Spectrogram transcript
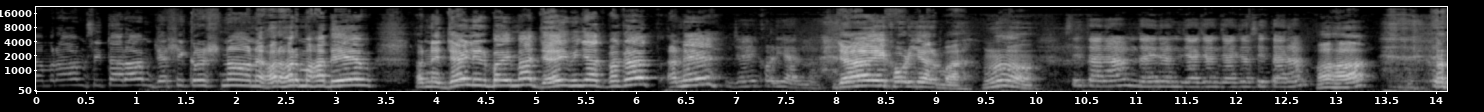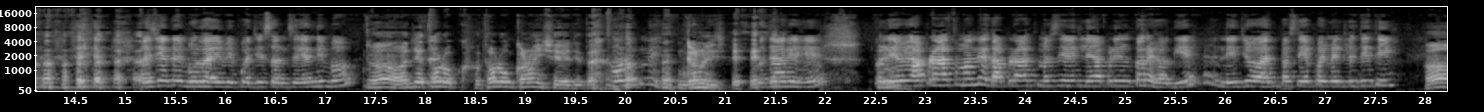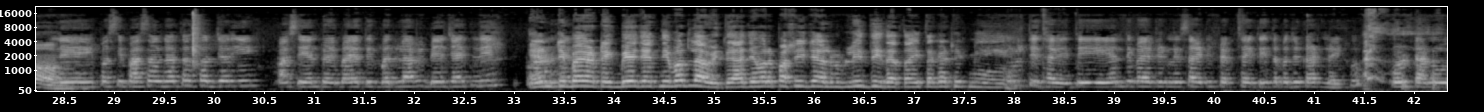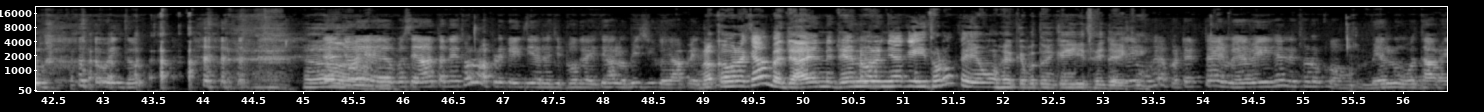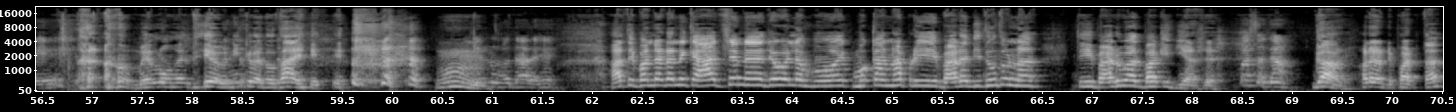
રામ રામ સીતારામ જય શ્રી કૃષ્ણ અને હર હર મહાદેવ. અને જય લીરબાઈમાં જય વિંજાત ભગત અને જય ખોડિયારમાં. જય ખોડિયારમાં. હમ. સીતારામ ધૈર્ય જાજન જાજો સીતારામ. હા હા. હજી કઈ બોલાય એવી પોઝિશન છે એની બહુ? હા હજી થોડુંક થોડુંક ઘણું છે હજી તો. થોડુંક નહીં? ઘણું છે. વધારે હે? પણ હવે આપણા હાથમાં ને તો આપણા હાથમાં છે એટલે આપણે કરે હગીએ. ને જો આજ પાસે એપોઇન્ટમેન્ટ લીધી હતી ને પછી પાછા ગયા સર્જરી પાછી એન્ટીબાયોટિક બદલાવી બે જાતની. એન્ટીબાયોટિક બે જાતની બદલાવી તે આજે વરે પાછી જે લીધી તા તા ઈ તો કે ઠીકની ઉલટી થઈ હતી. એન્ટીબાયોટિકની સાઈડ ઇફેક્ટ થઈ હતી. તો બધું કાઢી નાખ્યું. ઉલટાનું વૈધું જોઈએ પછી આ તો કઈ થોડું આપણે કઈ ઇન્ડિયા નજી ભગાઈ દે હાલો બીજી કોઈ આપે ન ખબર કેમ બે જાય ને ન્યા થોડું કઈ એવું હે કે બધું કઈ ઈ થઈ જાય એવું હે પણ એક ટાઈમ હવે હે ને થોડુંક મેલું વધારે. મેલું હે તે નીકળે તો થાય. વધારે હે. હાથી ભંડાડા ને કે આજ છે ને જો એટલે એક મકાન આપડી ભાડે દીધું હતું ને તે ભાડું આજ ભાગી ગયા છે. ગામ. હળાટી ફાટતા.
